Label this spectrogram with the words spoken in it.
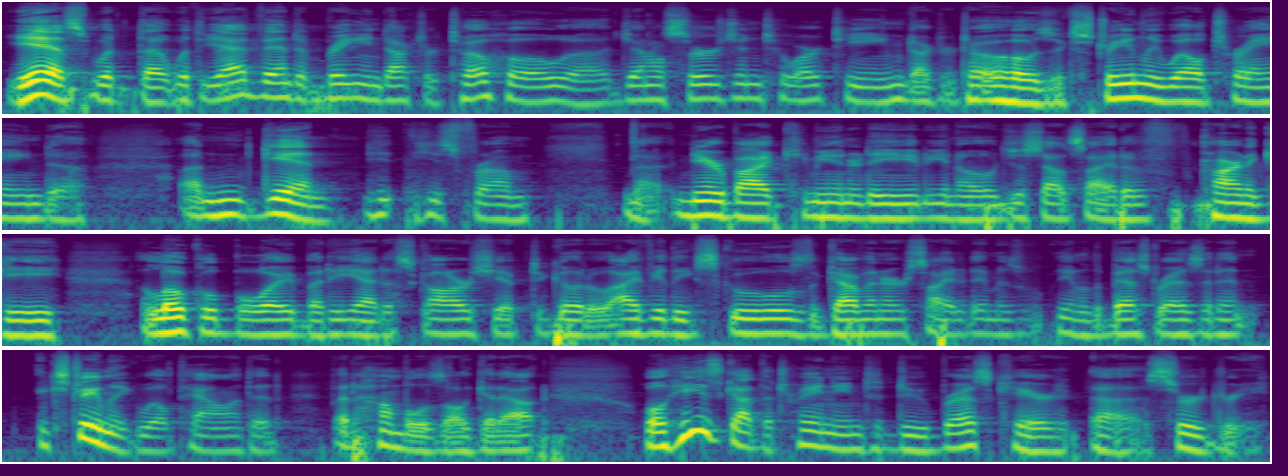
Yes, with uh, with the advent of bringing Dr. Toho, uh, general surgeon, to our team, Dr. Toho is extremely well trained. Again, he, he's from a nearby community, you know, just outside of Carnegie, a local boy, but he had a scholarship to go to Ivy League schools. The governor cited him as you know the best resident. Extremely well talented, but humble as all get out. Well, he's got the training to do breast care uh, surgery.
